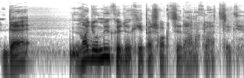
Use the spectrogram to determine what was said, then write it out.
De nagyon működőképes vakcinának látszik.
